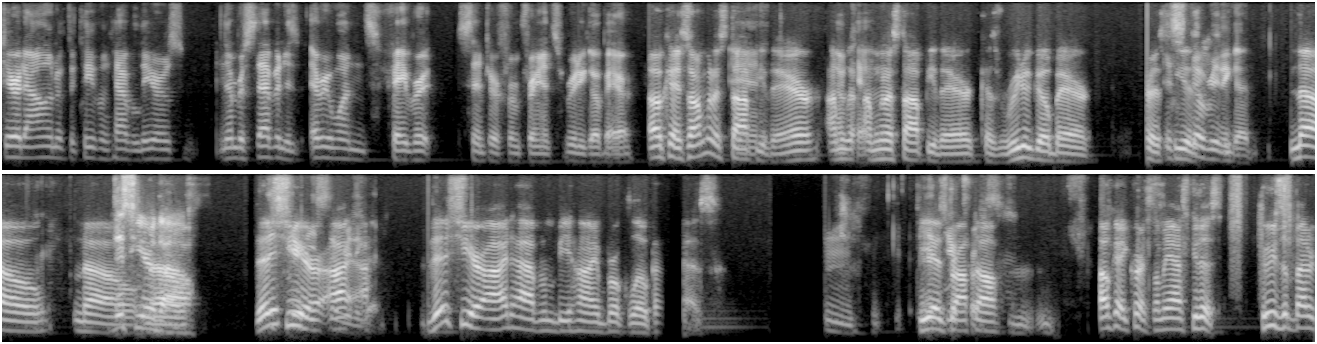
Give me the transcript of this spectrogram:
Jarrett Allen of the Cleveland Cavaliers. Number seven is everyone's favorite center from France, Rudy Gobert. Okay, so I'm gonna stop And- you there. I'm okay. I'm gonna stop you there because Rudy Gobert, Chris, It's he is still really good. No, no. this year, no. though, This, he's year, still I, really I- this year I'd have him behind Brooke Lopez. Hmm. He has dropped choice. off. Okay, Chris, let me ask you this: Who's a better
